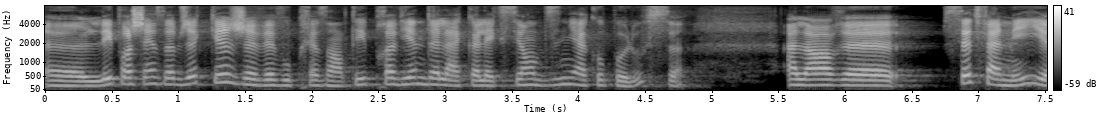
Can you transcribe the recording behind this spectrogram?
euh, les prochains objets que je vais vous présenter proviennent de la collection d'Iniakopoulos. Alors, euh, cette famille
